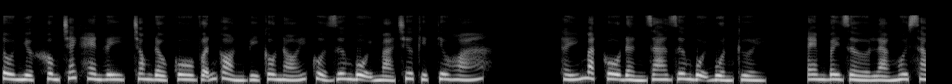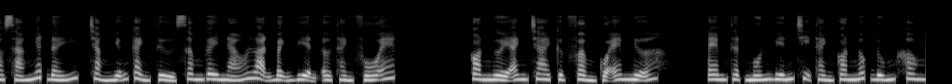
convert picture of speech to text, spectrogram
Tô Nhược không trách Henry, trong đầu cô vẫn còn vì câu nói của Dương Bội mà chưa kịp tiêu hóa. Thấy mặt cô đần ra dương bội buồn cười. Em bây giờ là ngôi sao sáng nhất đấy, chẳng những cảnh tử xâm gây náo loạn bệnh viện ở thành phố F. Còn người anh trai cực phẩm của em nữa. Em thật muốn biến chị thành con ngốc đúng không?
